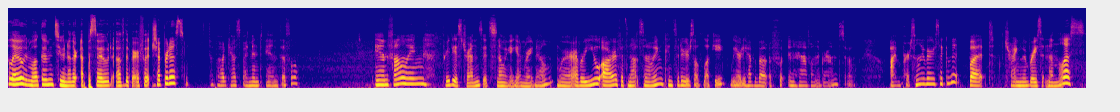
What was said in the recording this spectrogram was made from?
Hello, and welcome to another episode of The Barefoot Shepherdess, a podcast by Mint and Thistle. And following previous trends, it's snowing again right now. Wherever you are, if it's not snowing, consider yourself lucky. We already have about a foot and a half on the ground, so I'm personally very sick of it, but trying to embrace it nonetheless.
